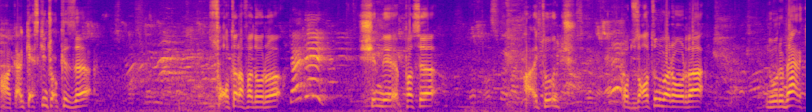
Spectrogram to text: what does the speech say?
Hakan Keskin çok kızdı. Sol tarafa doğru. Şimdi pası Aytunç 36 numara orada. Nuri Berk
